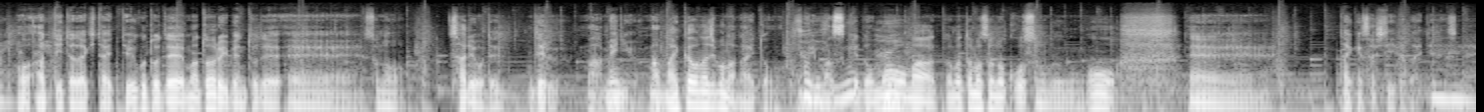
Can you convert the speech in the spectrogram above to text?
ありがたい。会っていただきたいということで、まあ、とあるイベントで、えーその作業で出る、まあ、メニュー、まあ、毎回同じものはないと思いますけども、そうですね。まあ、たまたまそのコースの部分を、えー体験させていただいてですね、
